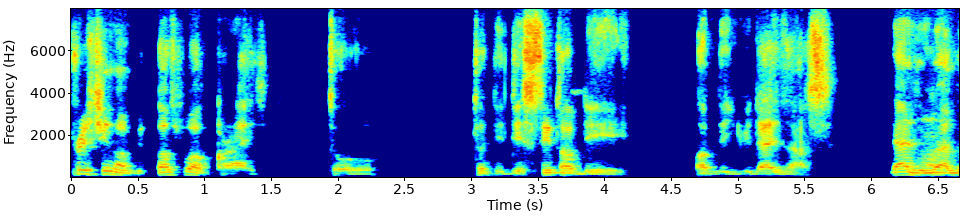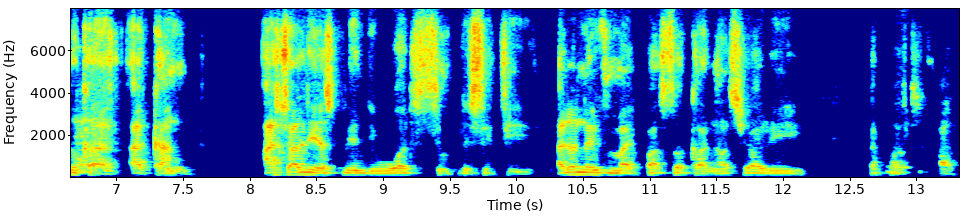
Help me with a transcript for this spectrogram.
preaching of the gospel of Christ to, to the deceit of the of the Judaizers. That's the way I look at I can actually explain the word simplicity. I don't know if my pastor can actually help us out.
